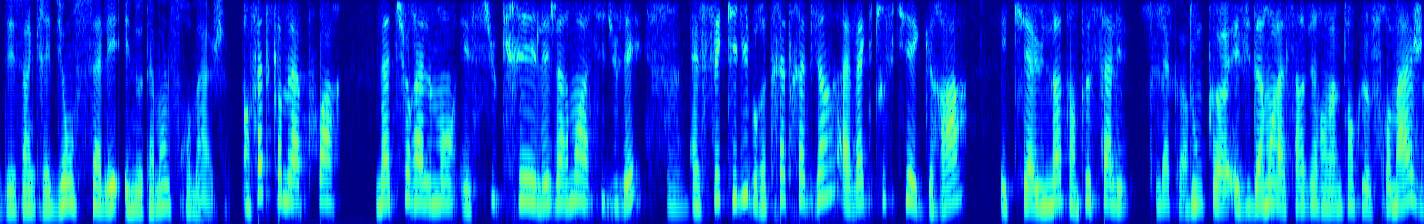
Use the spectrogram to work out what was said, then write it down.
des ingrédients salés et notamment le fromage. En fait, comme la poire naturellement et sucrée, légèrement acidulée, mm. elle s'équilibre très très bien avec tout ce qui est gras et qui a une note un peu salée. Donc euh, évidemment la servir en même temps que le fromage,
